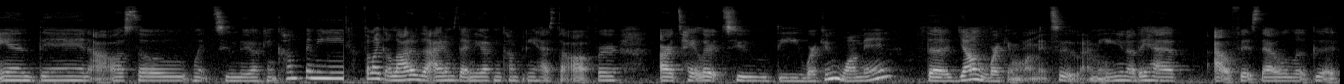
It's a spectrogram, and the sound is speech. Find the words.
And then I also went to New York and Company. I feel like a lot of the items that New York and Company has to offer are tailored to the working woman, the young working woman too. I mean, you know, they have outfits that will look good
